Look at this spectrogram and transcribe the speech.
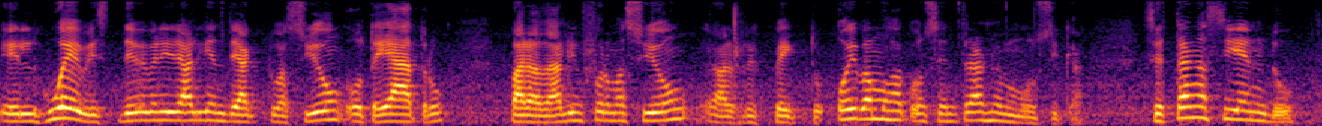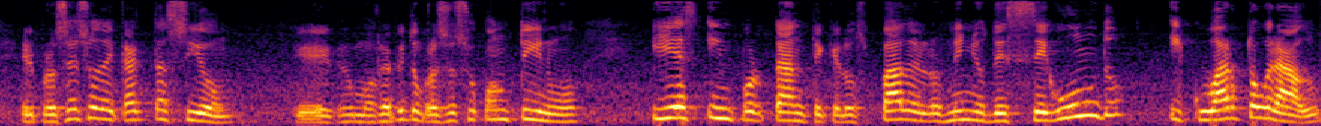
El jueves debe venir alguien de actuación o teatro para dar información al respecto. Hoy vamos a concentrarnos en música. Se están haciendo el proceso de captación, que como repito, un proceso continuo, y es importante que los padres los niños de segundo y cuarto grado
